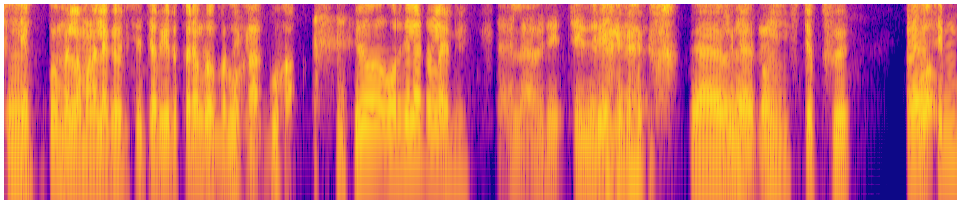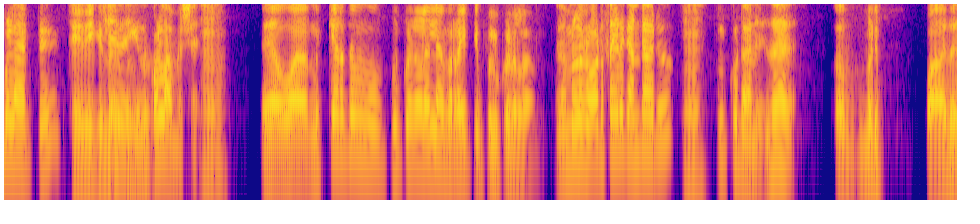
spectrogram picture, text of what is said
സ്റ്റെപ്പും വെള്ള മണലൊക്കെ വിരിച്ച് ചെറിയൊരു തുരങ്കമൊക്കെ ഗുഹ. ഗുഹ. ഇത് ഒറിജിനൽ ആയിട്ടുള്ള തന്നെ അല്ല അവർ ചെയ്ത്. പിന്നെ സ്റ്റെപ്സ്. വളരെ സിമ്പിൾ ആയിട്ട് ചെയ്തിരിക്കുന്ന ചെയ്തിരിക്കുന്നത്. കൊള്ളാം പക്ഷെ. മിക്കയിടത്തും പുൽക്കൂടുകളെല്ലാം വെറൈറ്റി പുൽക്കൂടുകളാണ്. നമ്മൾ റോഡ് സൈഡ് കണ്ട ഒരു പുൽക്കൂടാണ്. ഇത് വെടി ഇത്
